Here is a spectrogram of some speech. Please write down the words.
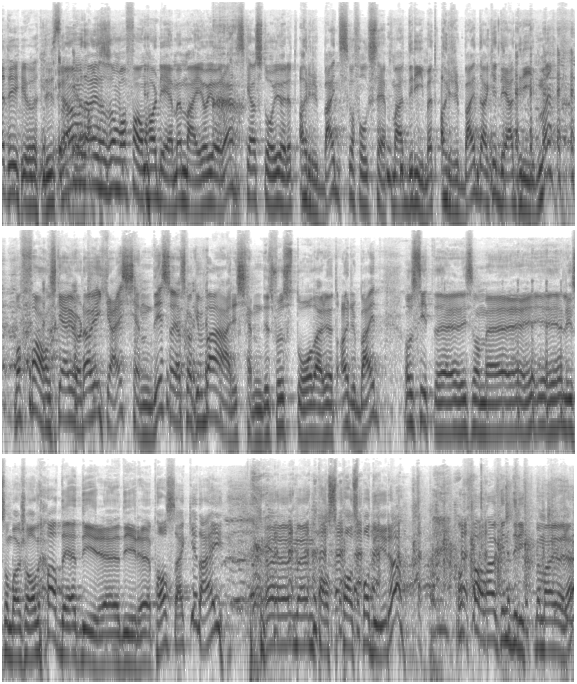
du, du sa ja, men det er liksom sånn, Hva faen har det med meg å gjøre? Skal jeg stå og gjøre et arbeid? Skal folk se på meg og drive med et arbeid? Det er ikke det jeg driver med. Hva faen skal jeg gjøre da? Ikke jeg er kjendis, og jeg skal ikke være kjendis for å stå der og gjøre et arbeid og sitte liksom, eh, liksom bare sånn Ja, det dyre, dyrepass er ikke deg, Eh, men pass, pass på dyra. Hva faen har ikke en dritt med meg å gjøre?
